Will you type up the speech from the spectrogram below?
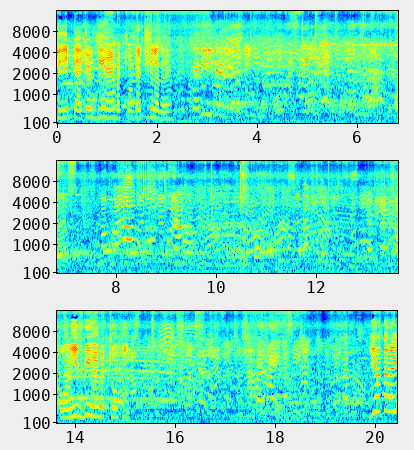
क्लिप कैचर भी हैं बच्चों के अच्छे लग रहे हैं। भी यहीं पे रहने पोनीज भी हैं बच्चों की। ये बताए भाई।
